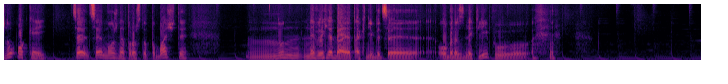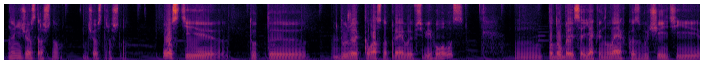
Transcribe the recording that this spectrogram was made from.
Ну, окей. Це, це можна просто побачити. Ну, не виглядає так, ніби це образ для кліпу. Ну, нічого страшного. Нічого страшного. Ості тут е, дуже класно проявив свій голос. Подобається, як він легко звучить, і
